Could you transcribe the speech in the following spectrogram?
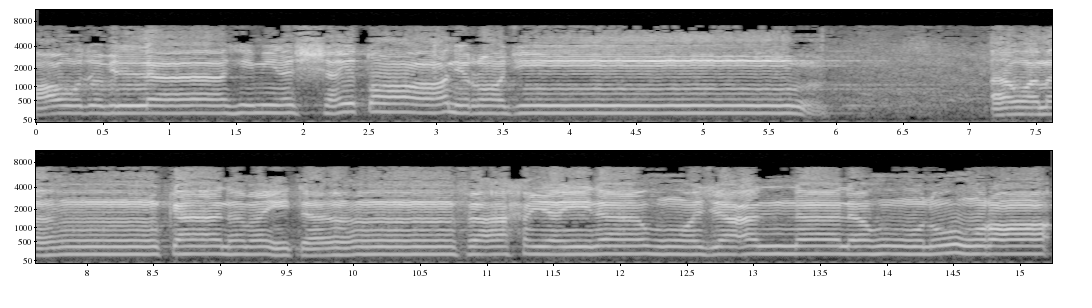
أعوذ بالله من الشيطان الرجيم. أومن كان ميتا فأحييناه وجعلنا له نورا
